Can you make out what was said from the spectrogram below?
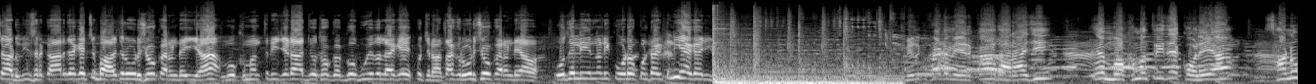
ਝਾੜੂ ਦੀ ਸਰਕਾਰ ਜਾ ਕੇ ਝਬਾਲ ਚ ਰੋਡ ਸ਼ੋਅ ਕਰਨ ਡਈ ਆ। ਮੁੱਖ ਮੰਤਰੀ ਜਿਹੜਾ ਅੱਜ ਉਥੋਂ ਗੱਗੋ ਬੂਹੇ ਤੋਂ ਲੈ ਕੇ ਪੁਚਰਾ ਤੱਕ ਰੋਡ ਸ਼ੋਅ ਕਰਨ ਵਾ। ਉਹਦੇ ਲਈ ਇਹਨਾਂ ਦੀ ਕੋਡ ਆਫ ਕੰਟੈਕਟ ਨਹੀਂ ਹੈਗਾ ਜੀ। ਮਿਲਕ ਫੈਡ ਵੇਰਕਾ ਅਦਾਰਾ ਜੀ ਇਹ ਮੁੱਖ ਮੰਤਰੀ ਦੇ ਕੋਲੇ ਆ। ਸਾਨੂੰ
